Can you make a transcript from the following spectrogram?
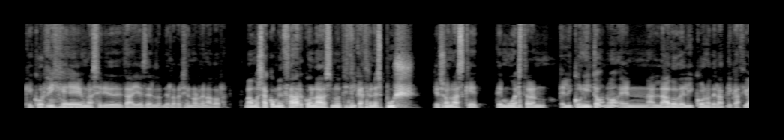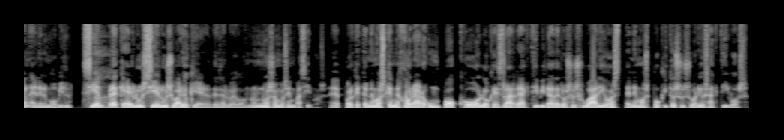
que corrige una serie de detalles de la, versión ordenador. Vamos a comenzar con las notificaciones push, que son las que te muestran el iconito, ¿no? En, al lado del icono de la aplicación en el móvil. Siempre ah. que el, si el usuario quiere, desde luego, no, somos invasivos, ¿eh? porque tenemos que mejorar un poco lo que es la reactividad de los usuarios. Tenemos poquitos usuarios activos.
